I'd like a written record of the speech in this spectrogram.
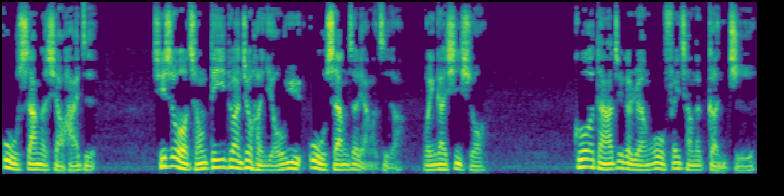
误伤了小孩子。其实我从第一段就很犹豫“误伤”这两个字啊，我应该细说。郭达这个人物非常的耿直，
